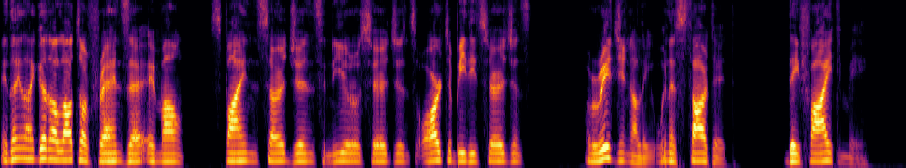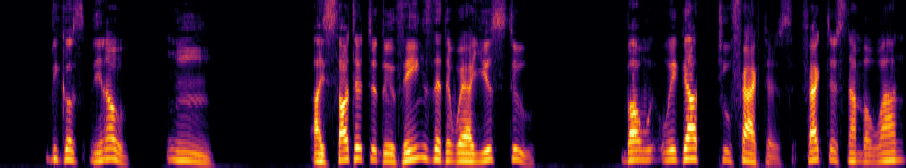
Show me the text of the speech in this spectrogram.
And then I got a lot of friends uh, among spine surgeons, neurosurgeons, orthopedic surgeons. Originally, when I started, they fight me because, you know, mm, I started to do things that they were used to. But we got two factors. Factors number one,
